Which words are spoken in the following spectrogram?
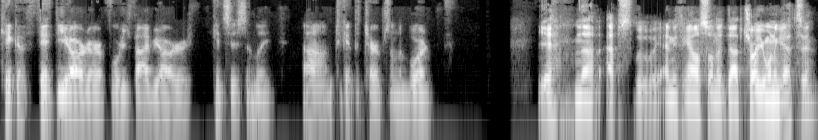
kick a 50 yarder or 45 yarder consistently um, to get the Terps on the board. Yeah, no, absolutely. Anything else on the depth chart you want to get to?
